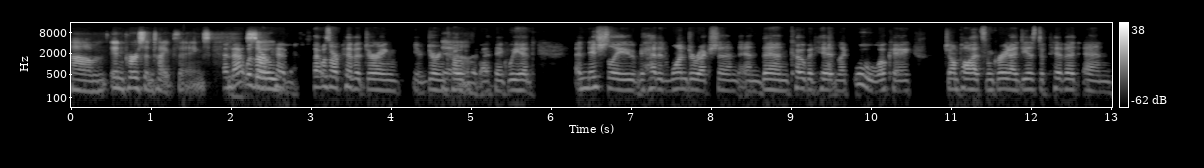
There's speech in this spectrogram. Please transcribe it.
um, in-person type things. And that was so, our pivot. That was our pivot during you know, during yeah. COVID. I think we had initially headed one direction and then COVID hit and like, ooh, okay. John Paul had some great ideas to pivot and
